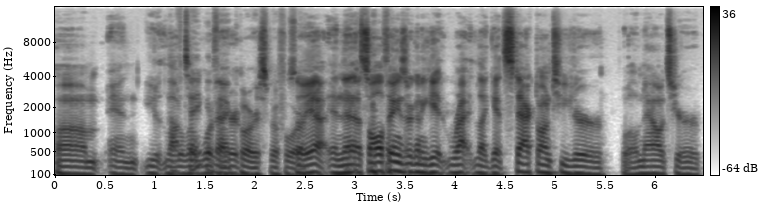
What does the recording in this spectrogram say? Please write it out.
um, and you, a lot of taken level that course before. So yeah, and that's all things are going to get right, like get stacked onto your. Well, now it's your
